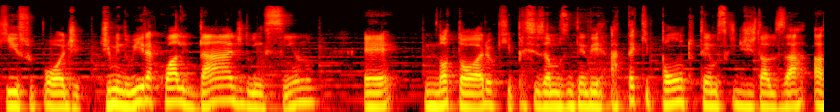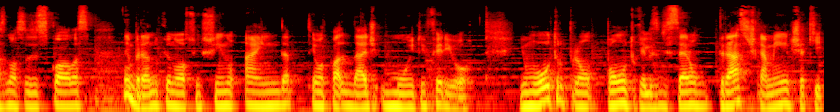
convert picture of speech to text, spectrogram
que isso pode diminuir a qualidade do ensino, é notório que precisamos entender até que ponto temos que digitalizar as nossas escolas, lembrando que o nosso ensino ainda tem uma qualidade muito inferior. E um outro ponto que eles disseram drasticamente é que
